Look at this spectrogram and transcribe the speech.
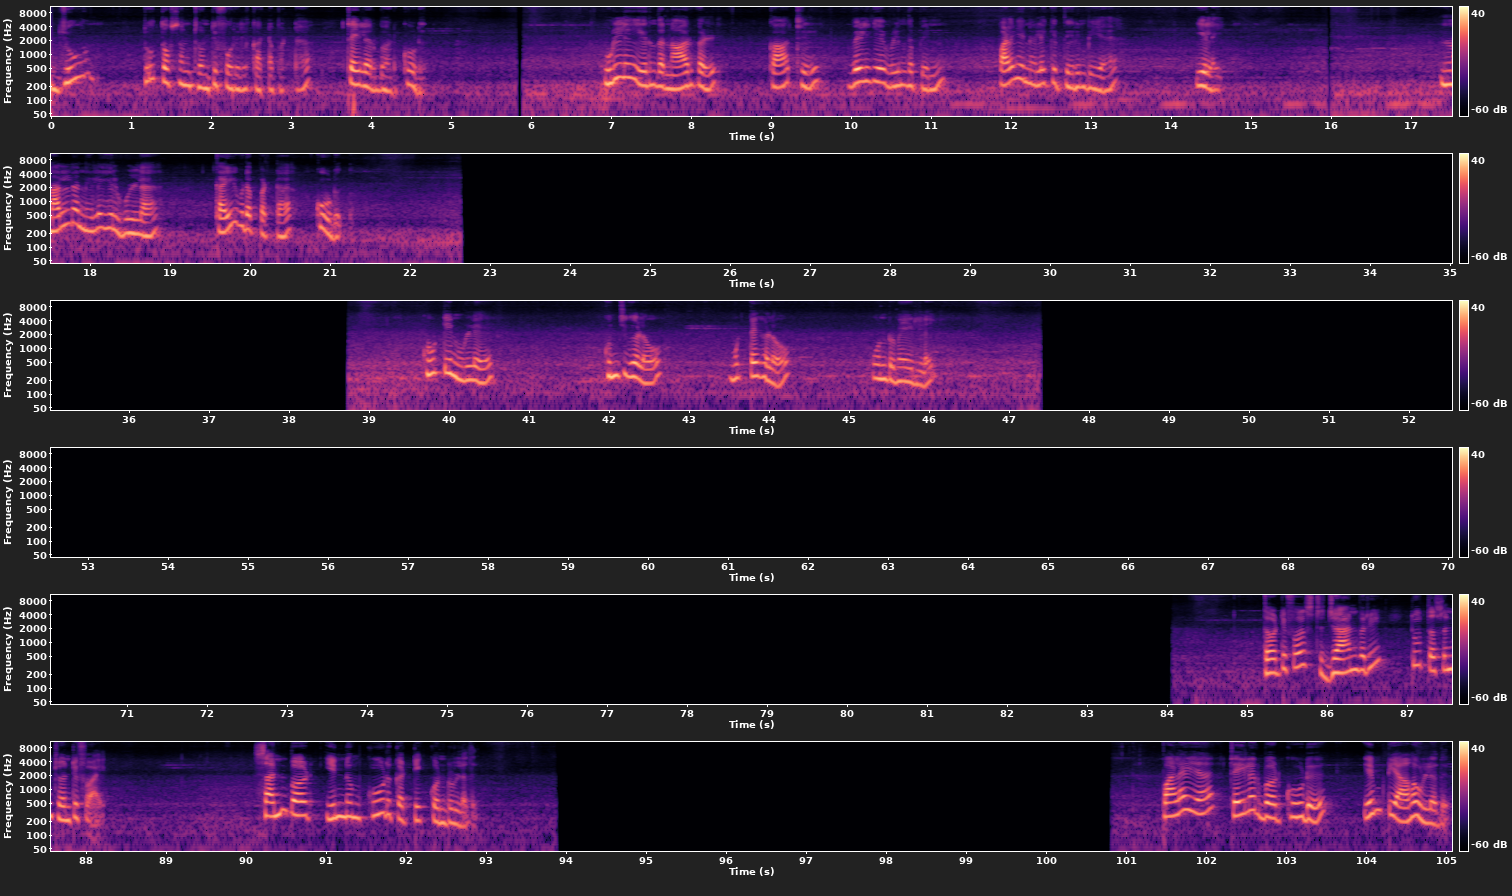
June two thousand twenty ஃபோரில் கட்டப்பட்ட Taylor bird கூடு. உள்ளே இருந்த நார்கள் காற்றில் வெளியே விழுந்த பின் பழைய நிலைக்கு திரும்பிய இலை. நல்ல நிலையில் உள்ள கைவிடப்பட்ட கூடு. கூட்டின் உள்ளே குஞ்சுகளோ முட்டைகளோ ஒன்றுமே இல்லை. Thirty first January two thousand twenty five sunbird இன்னும் கூடு கட்டி கொண்டுள்ளது. பழைய டெய்லர் பேர்ட் கூடு எம்டியாக உள்ளது.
